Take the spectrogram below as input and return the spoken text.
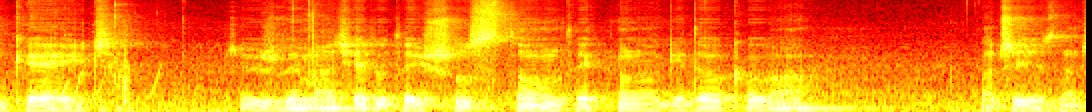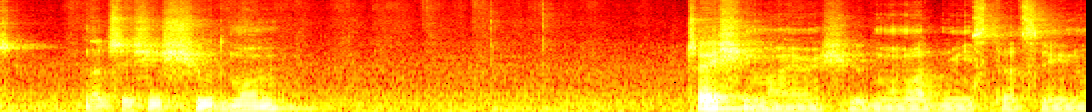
Okej, czy, czy już wy macie tutaj szóstą technologię dookoła? Znaczy, znaczy, znaczy się siódmą. Czesi mają siódmą administracyjną.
